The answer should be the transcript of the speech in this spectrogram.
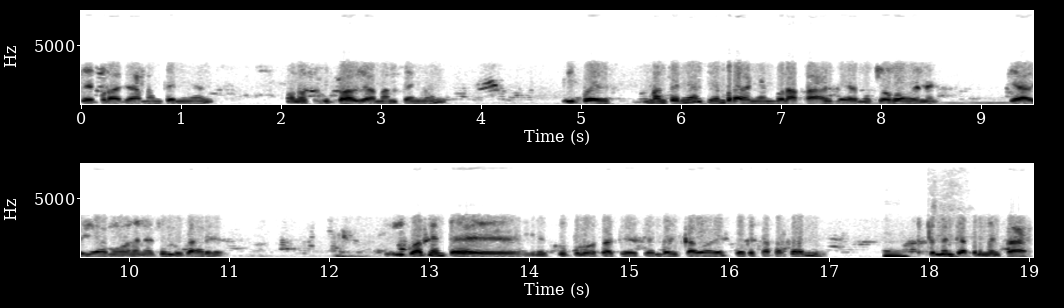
que por allá mantenían, o no sé si todavía mantengan, y pues mantenían siempre dañando la paz de muchos jóvenes que habíamos en esos lugares. igual gente inescrupulosa que se han dedicado a esto que está pasando. Mm. Simplemente atormentar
